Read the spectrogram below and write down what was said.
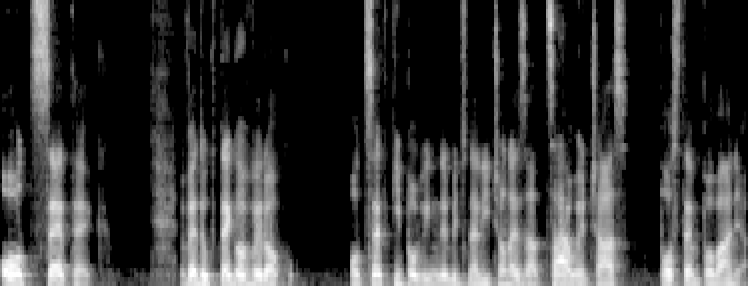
odsetek. Według tego wyroku odsetki powinny być naliczone za cały czas postępowania.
